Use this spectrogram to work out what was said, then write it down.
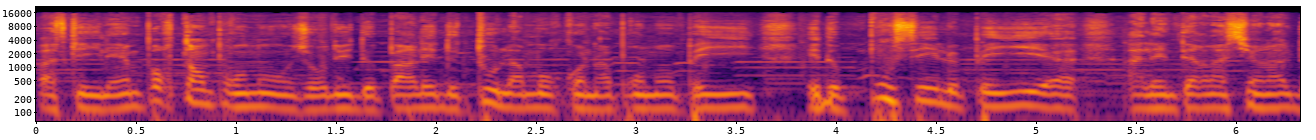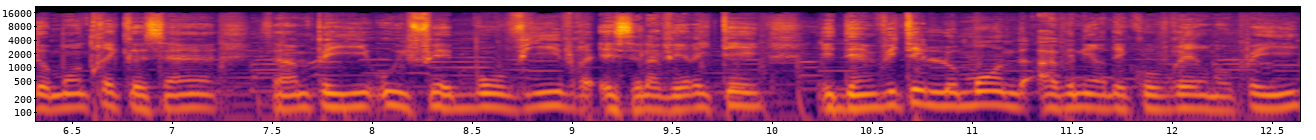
parce qu'il est important pour nous aujourd'hui de parler de tout l'amour qu'on a pour nos pays et de pousser le pays euh, à l'international, de montrer que c'est un, c'est un pays où il fait bon vivre et c'est la vérité et d'inviter le monde à venir découvrir nos pays.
